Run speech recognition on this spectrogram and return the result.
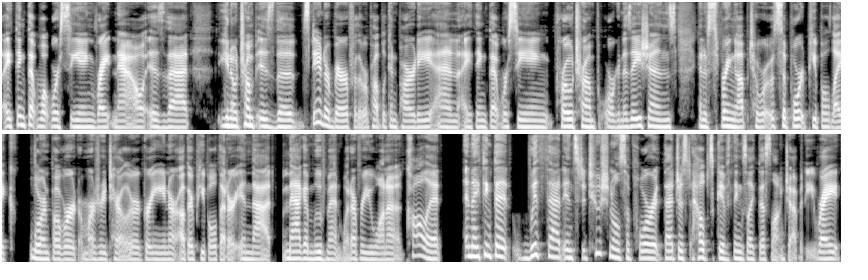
I think that what we're seeing right now is that, you know, Trump is the standard bearer for the Republican Party. And I think that we're seeing pro Trump organizations kind of spring up to support people like Lauren Boebert or Marjorie Taylor Greene or other people that are in that MAGA movement, whatever you want to call it. And I think that with that institutional support, that just helps give things like this longevity, right?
